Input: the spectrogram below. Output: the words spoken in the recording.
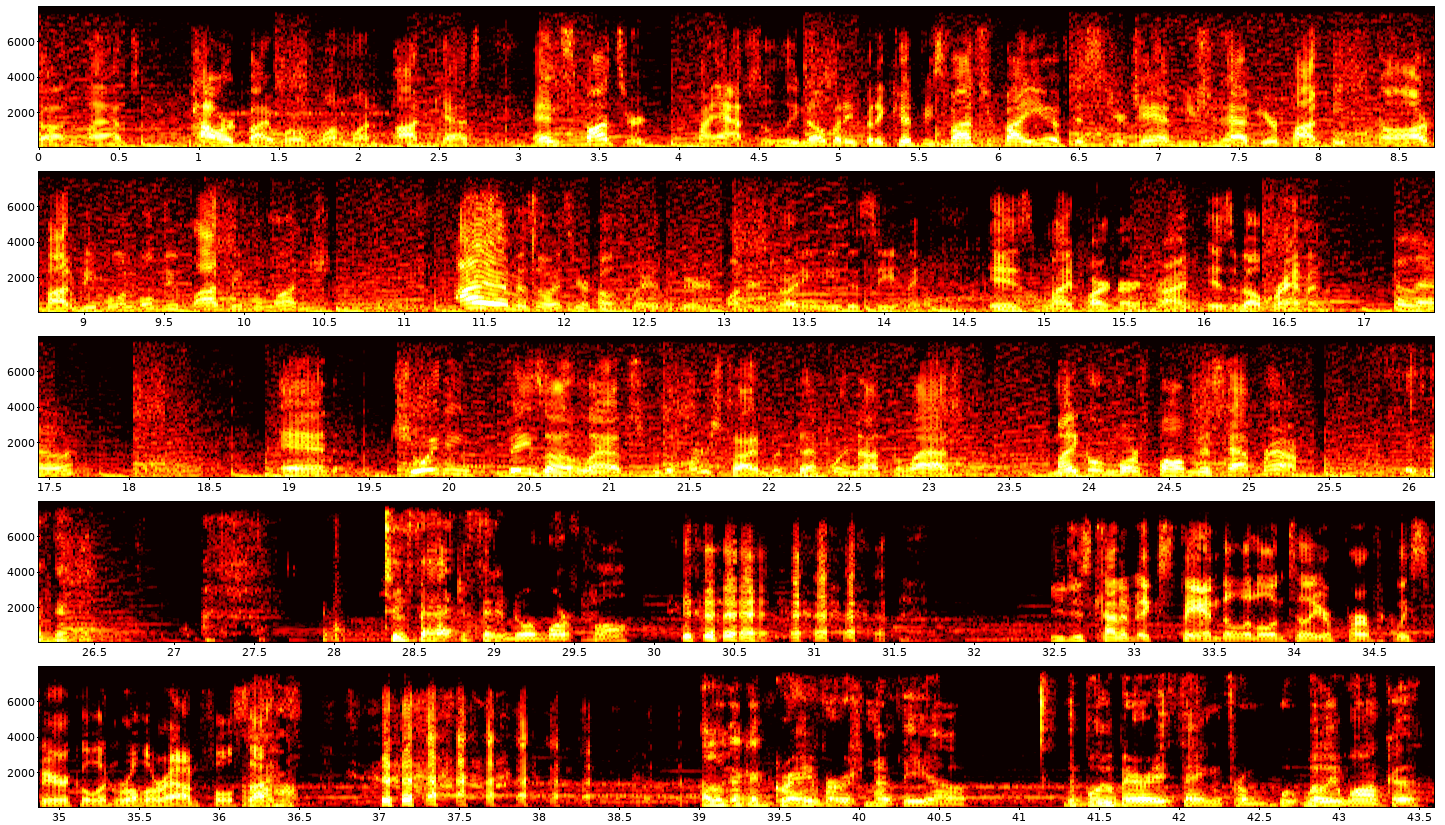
Welcome Phazon Labs, powered by World 1 1 Podcast and sponsored by absolutely nobody, but it could be sponsored by you. If this is your jam, you should have your pod people call our pod people, and we'll do pod people lunch. I am, as always, your host, Larry the Bearded Wonder. Joining me this evening is my partner in crime, Isabel Bramman. Hello. And joining Phazon Labs for the first time, but definitely not the last, Mykell Morphball Mishap Brown. Too fat to fit into a morph ball. you just kind of expand a little until you're perfectly spherical and roll around full size. Uh-huh. I look like a gray version of the uh, the blueberry thing from w- Willy Wonka.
